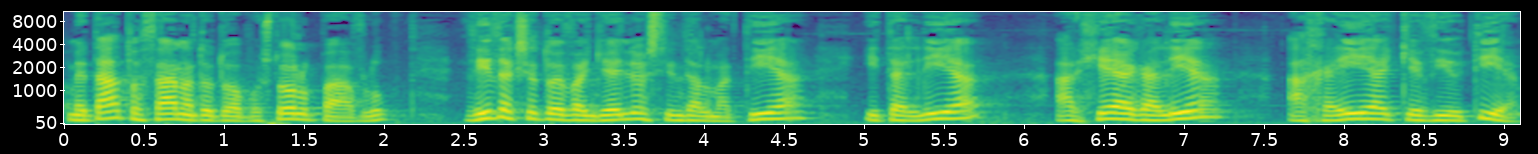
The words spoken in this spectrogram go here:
μετά το θάνατο του Αποστόλου Παύλου δίδαξε το Ευαγγέλιο στην Δαλματία, Ιταλία, Αρχαία Γαλλία, Αχαΐα και Βιωτία.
